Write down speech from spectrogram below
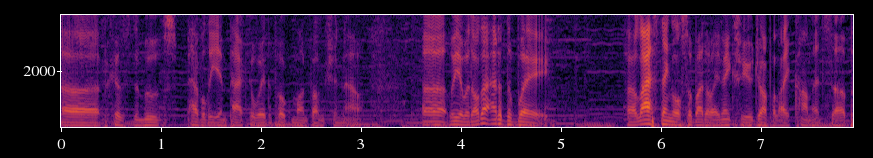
Uh, because the moves heavily impact the way the Pokemon function now. Uh, but yeah, with all that out of the way, uh, last thing also, by the way, make sure you drop a like, comment, sub.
